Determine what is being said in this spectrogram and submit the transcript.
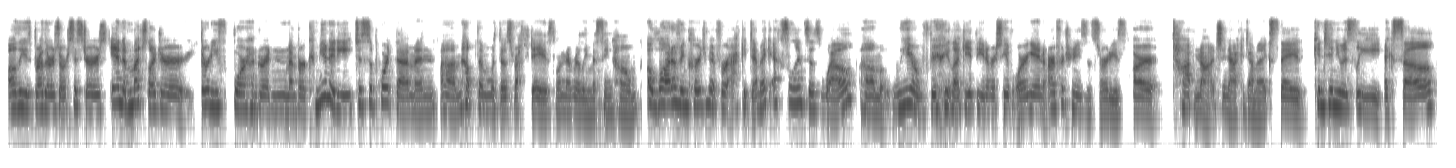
all these brothers or sisters and a much larger 3,400 member community to support them and um, help them with those rough days when they're really missing home. A lot of encouragement for academic excellence as well. Um, we are very lucky at the University of Oregon our fraternities and sororities are top notch in academics. They continuously excel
